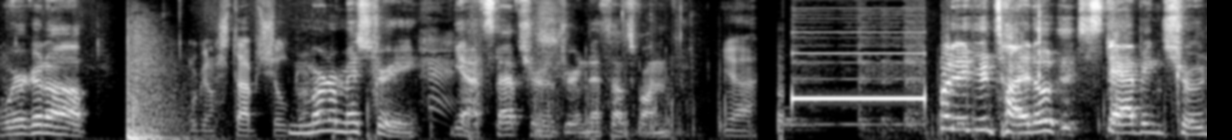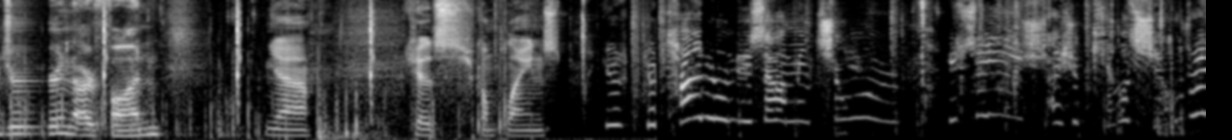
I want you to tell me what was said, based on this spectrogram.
We're gonna We're gonna stab children. murder mystery. Yeah, stab children. That sounds fun. yeah. Put in your title: stabbing children are fun. Yeah. Kids complains. Your your title is immature. You say I should kill children?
